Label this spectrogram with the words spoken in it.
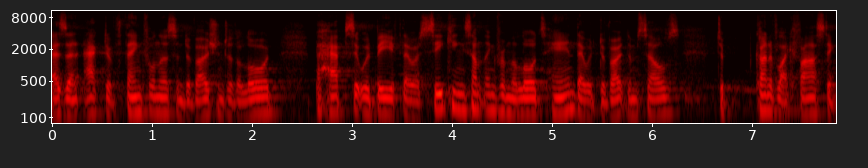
as an act of thankfulness and devotion to the Lord. Perhaps it would be if they were seeking something from the Lord's hand, they would devote themselves to kind of like fasting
